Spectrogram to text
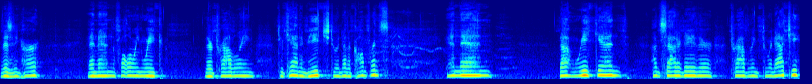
visiting her. And then the following week, they're traveling to Cannon Beach to another conference. And then that weekend, on Saturday, they're traveling to Wenatchee.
